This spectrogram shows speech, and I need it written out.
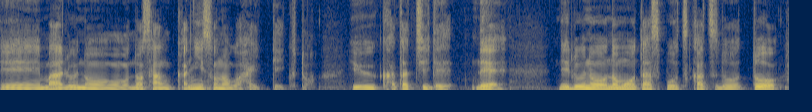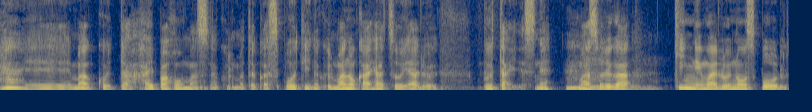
えーまあ、ルノーの傘下にその後入っていくという形でででルノーのモータースポーツ活動と、はいえーまあ、こういったハイパフォーマンスな車とかスポーティーな車の開発をやる部隊ですね。まあ、それが近年はルノースポール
